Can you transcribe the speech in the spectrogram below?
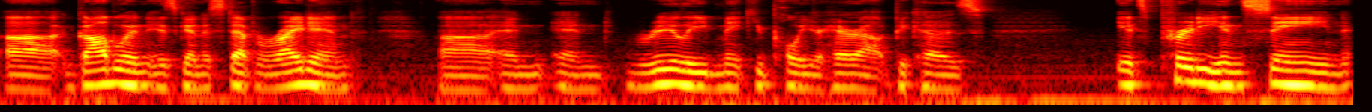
uh, Goblin is going to step right in uh, and and really make you pull your hair out because it's pretty insane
